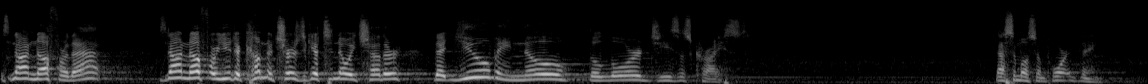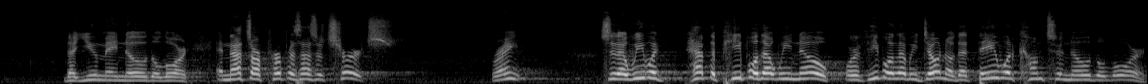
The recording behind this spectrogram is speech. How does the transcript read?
It's not enough for that. It's not enough for you to come to church to get to know each other, that you may know the Lord Jesus Christ. That's the most important thing. That you may know the Lord. And that's our purpose as a church, right? So that we would have the people that we know or people that we don't know, that they would come to know the Lord.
